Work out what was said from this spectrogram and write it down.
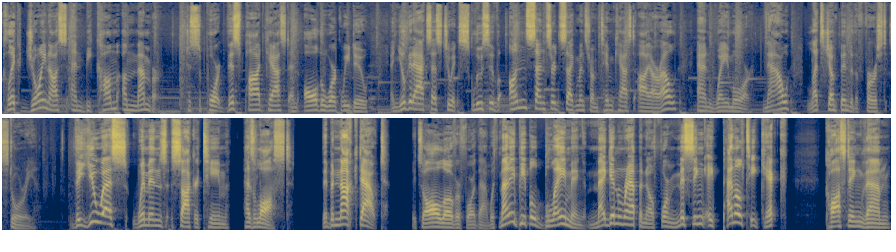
click join us, and become a member to support this podcast and all the work we do, and you'll get access to exclusive, uncensored segments from Timcast IRL and way more. Now, let's jump into the first story. The U.S. women's soccer team has lost. They've been knocked out. It's all over for them, with many people blaming Megan Rapinoe for missing a penalty kick, costing them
